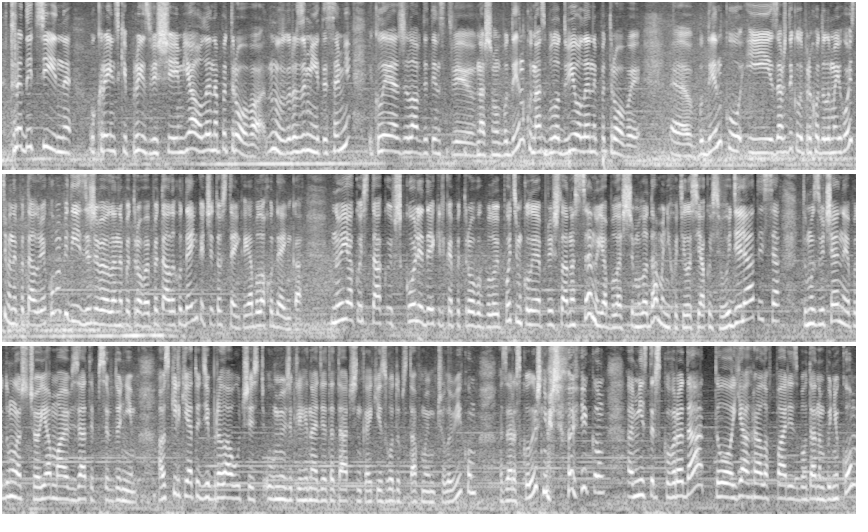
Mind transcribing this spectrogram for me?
традиційне українське прізвище ім'я Олена Петрова. Ну розумієте самі. І коли я жила в дитинстві в нашому будинку, у нас було дві Олени Петрової е, в будинку. І завжди, коли приходили мої гості, вони питали, в якому під'їзді живе Олена Петрова. І питали, худенька чи товстенька. Я була худенька. Ну і якось так і в школі декілька Петрових було. І потім, коли я прийшла на сцену, я була ще молода, мені хотілося якось виділятися. Тому, звичайно, я подумала, що я маю взяти псевдонім. А оскільки я тоді брала участь у мюзиклі Геннадія Татарченка, який згодом став моїм чоловіком, а зараз колишнім чоловіком, містер Сковорода, то я грала в парі з Богданом Бенюком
